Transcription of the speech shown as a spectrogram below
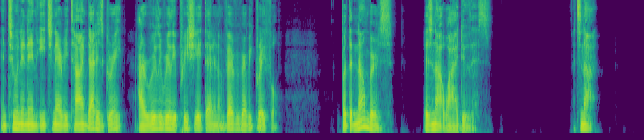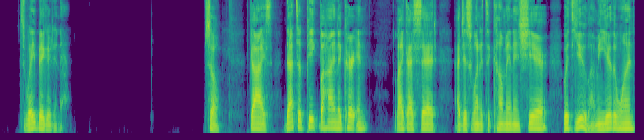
and tuning in each and every time. That is great. I really, really appreciate that. And I'm very, very grateful. But the numbers is not why I do this. It's not. It's way bigger than that. So, guys, that's a peek behind the curtain. Like I said, I just wanted to come in and share with you. I mean, you're the one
